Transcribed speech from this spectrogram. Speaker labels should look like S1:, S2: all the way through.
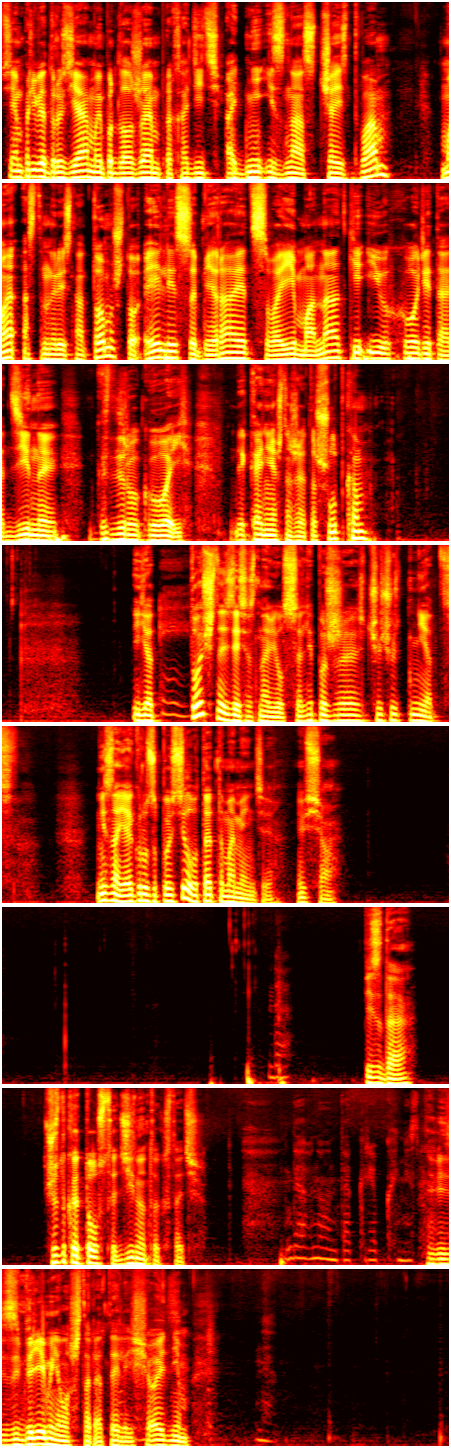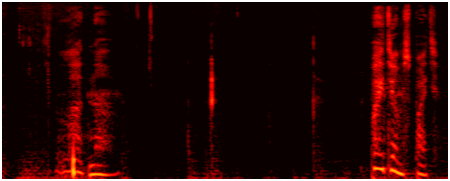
S1: Всем привет, друзья! Мы продолжаем проходить «Одни из нас. Часть 2». Мы остановились на том, что Элли собирает свои манатки и уходит от Дины к другой. И, конечно же, это шутка. Я точно здесь остановился, либо же чуть-чуть нет. Не знаю, я игру запустил вот на этом моменте, и все.
S2: Да.
S1: Пизда. Что такая толстая Дина-то, кстати?
S2: Давно он так крепко не спал.
S1: Забеременел, что ли, от Элли еще одним.
S2: Ладно. Пойдем спать.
